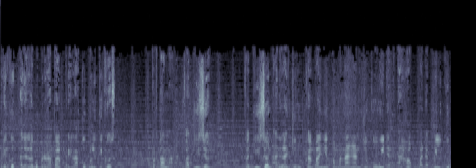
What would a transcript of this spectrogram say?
Berikut adalah beberapa perilaku politikus. Pertama, Fadlizon. Fadlizon adalah juru kampanye pemenangan Jokowi dan Ahok pada Pilgub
